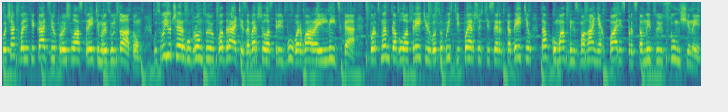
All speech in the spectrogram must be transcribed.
хоча кваліфікацію пройшла з третім результатом. У свою чергу бронзою у квадраті завершила стрільбу Варвара Ільницька. Спортсменка була третьою в особистій першості серед кадетів та в командних змаганнях в парі з представницею Сумщини.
